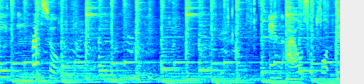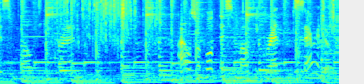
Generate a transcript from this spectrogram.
spicy pretzel. And I also bought this multi-grain. I also bought this multi-grain sourdough.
